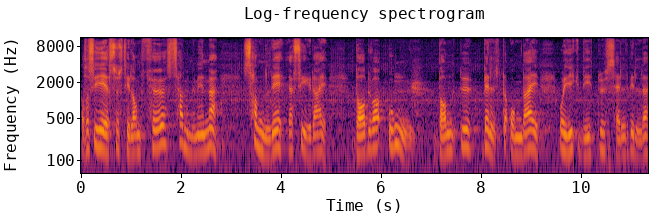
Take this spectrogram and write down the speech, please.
Og så sier Jesus til ham, fø sauene mine. Sannelig, jeg sier deg, da du var ung, bandt du beltet om deg og gikk dit du selv ville.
